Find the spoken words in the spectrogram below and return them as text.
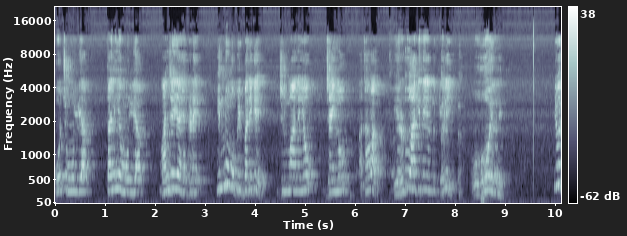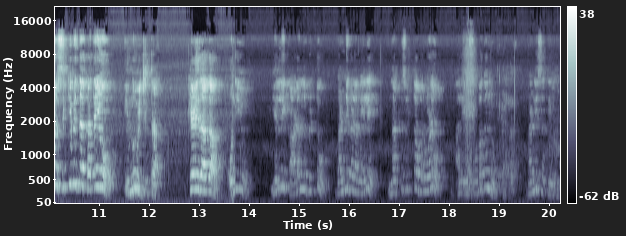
ಓಚು ಮೂಲ್ಯ, ತನಿಯ ಮೂಲ್ಯ, ಮಂಜಯ್ಯ ಹೆಗಡೆ ಇನ್ನೂ ಒಬ್ಬಿಬ್ಬರಿಗೆ ಜುಲ್ಮಾನೆಯೋ, ಜೈಲೋ ಅಥವಾ ಎರಡೂ ಆಗಿದೆ ಎಂದು ಕೇಳಿ ಓಹೋ ಎಂದೆ. ಇವರು ಸಿಕ್ಕಿಬಿದ್ದ ಕಥೆಯೋ ಇನ್ನೂ ವಿಚಿತ್ರ. ಕೇಳಿದಾಗ ಒಂದಿಯು ಎಲ್ಲಿ ಕಾಡನ್ನು ಬಿಟ್ಟು ಬಂಡೆಗಳ ಮೇಲೆ ನರ್ತಿಸುತ್ತಾ ಬರುವಳು? ಅಲ್ಲಿಯ ಸೊಬಗನ್ನು ಬಣ್ಣಿಸುತ್ತಿರುವುದು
